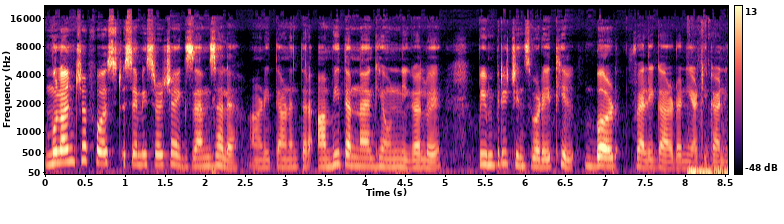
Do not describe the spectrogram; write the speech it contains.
मुलांच्या फर्स्ट सेमिस्टरच्या एक्झाम झाल्या आणि त्यानंतर आम्ही त्यांना घेऊन निघालो आहे पिंपरी चिंचवड येथील बर्ड व्हॅली गार्डन या ठिकाणी.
